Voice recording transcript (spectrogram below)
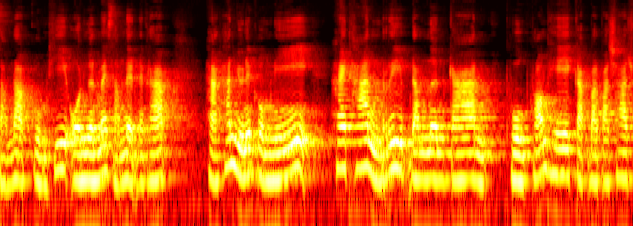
สำหรับกลุ่มที่โอนเงินไม่สำเร็จนะครับ หากท่านอยู่ในกลุ่มนี้ ให้ท่านรีบดำเนินการ ผูกพร้อมเพย์กับบัตรประชาช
